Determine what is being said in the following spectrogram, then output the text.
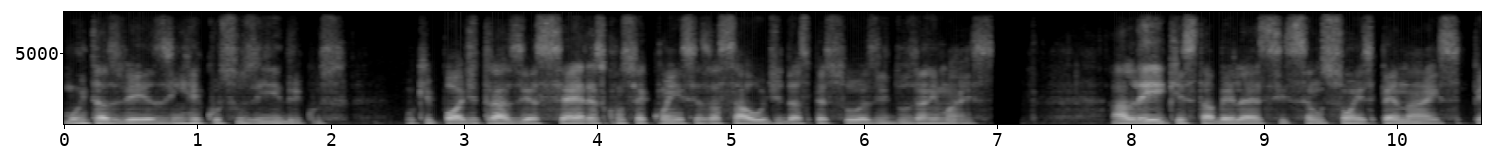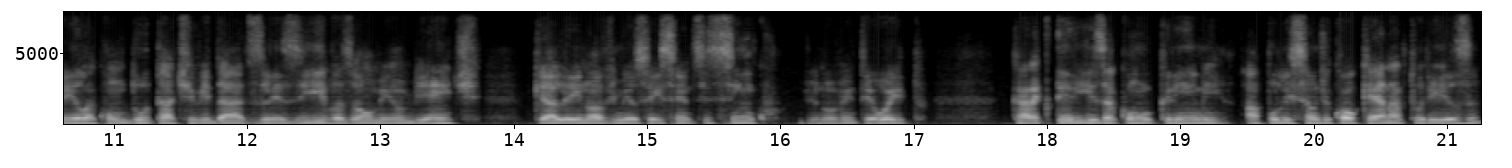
muitas vezes em recursos hídricos, o que pode trazer sérias consequências à saúde das pessoas e dos animais. A lei que estabelece sanções penais pela conduta a atividades lesivas ao meio ambiente, que é a Lei 9605 de 98, caracteriza como crime a poluição de qualquer natureza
